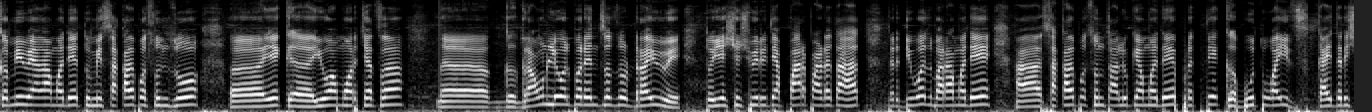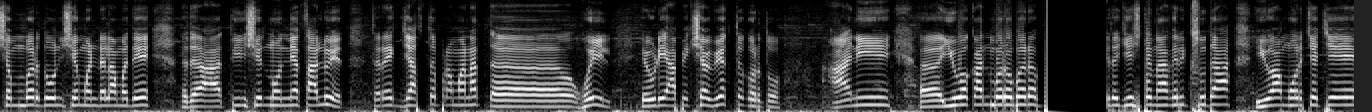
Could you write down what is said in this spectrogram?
कमी वेळामध्ये तुम्ही सकाळपासून जो एक युवा मोर्चाचा ग्राउंड लेवलपर्यंतचा जो ड्राईव्ह आहे तो यशस्वीरित्या पार पाडत आहात. तर दिवसभरामध्ये सकाळपासून तालुक्यामध्ये प्रत्येक बूथवाईज काहीतरी शंभर दोनशे मंडळामध्ये तीनशे नोंदण्या चालू आहेत. तर एक जास्त प्रमाणात होईल. एवढी अपेक्षा व्यक्त करतो. आणि युवकांबरोबर ज्येष्ठ नागरिकसुद्धा युवा मोर्चाचे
